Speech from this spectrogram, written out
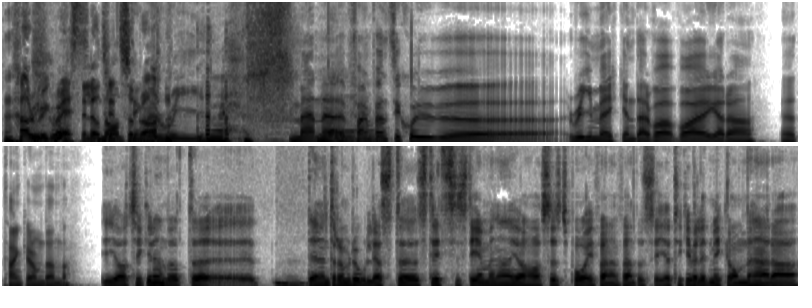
ja, regress, det låter inte så bra. Med re. men uh, Final Fantasy 7 uh, remaken där, vad, vad är era uh, tankar om den då? Jag tycker ändå att uh, det är inte de roligaste stridssystemen jag har suttit på i Final Fantasy. Jag tycker väldigt mycket om det här uh,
